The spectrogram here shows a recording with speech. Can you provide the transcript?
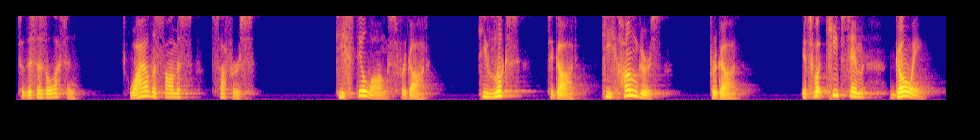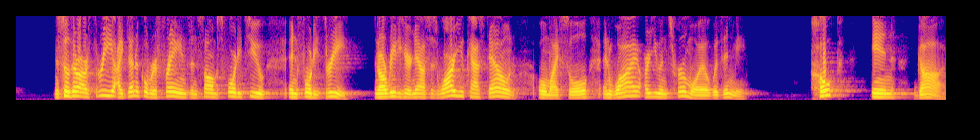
So, this is a lesson. While the psalmist suffers, he still longs for God. He looks to God. He hungers for God. It's what keeps him going. And so there are three identical refrains in Psalms 42 and 43. And I'll read it here now. It says, Why are you cast down, O my soul? And why are you in turmoil within me? Hope in God,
